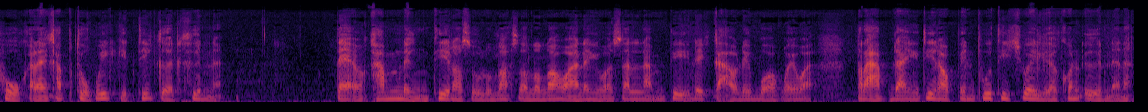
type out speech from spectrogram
ถูกอะไรครับ ถูกวิกฤตที่เกิดขึ้นน่ะแต่คำหนึ่งที่เรอสูลุลลอฮ์สัลลัลลอฮุอะลัยฮิวะสัลลัมที่ได้กล่าวได้บอกไว้ว่า ตราบใดที่เราเป็นผู้ที่ช่วยเหลือคนอื่นเนี่ยนะ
